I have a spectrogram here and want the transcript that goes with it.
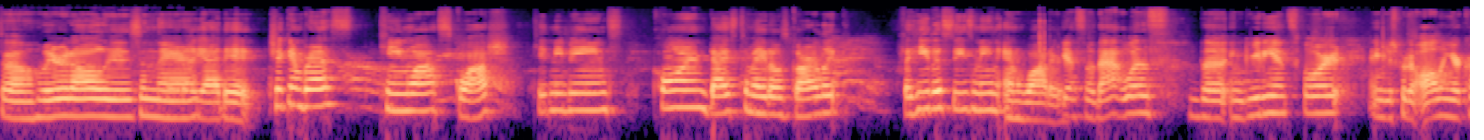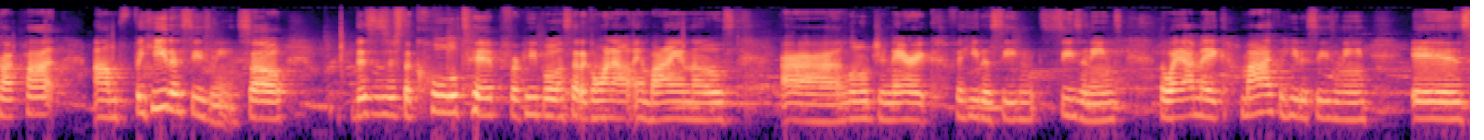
So there it all is in there. Yeah, I did chicken breast, quinoa, squash, kidney beans, corn, diced tomatoes, garlic, fajita seasoning, and water. Yeah, so that was the ingredients for it. And you just put it all in your crock pot. Um, fajita seasoning. So this is just a cool tip for people instead of going out and buying those uh, little generic fajita season seasonings. The way I make my fajita seasoning is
